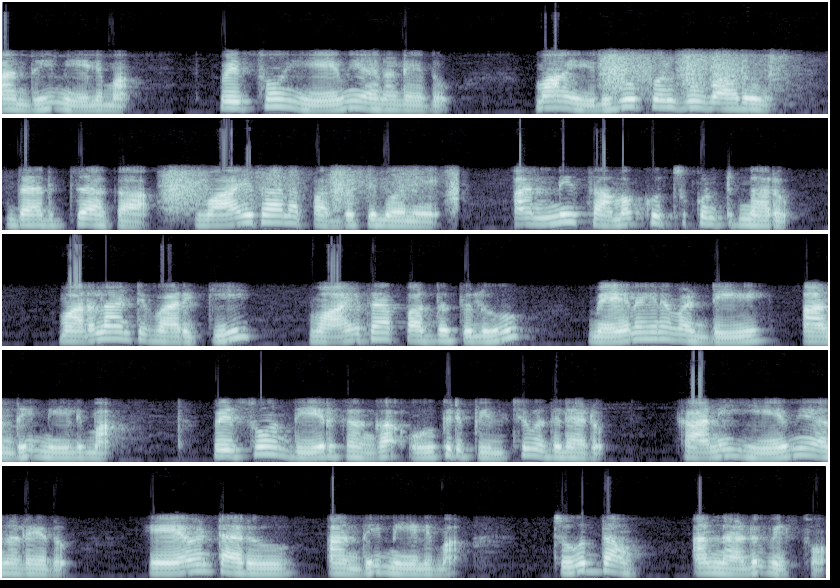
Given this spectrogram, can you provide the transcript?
అంది నీలిమ. విశ్వం ఏమీ అనలేదు. మా ఇరుగు పొరుగు వారు దర్జాగా వాయిదాల పద్ధతిలోనే అన్ని సమకూర్చుకుంటున్నారు. మరలాంటి వారికి వాయిదా పద్ధతులు మేలైనవండి అంది నీలిమ. విశ్వం దీర్ఘంగా ఊపిరి పీల్చి వదిలాడు. కానీ ఏమీ అనలేదు. ఏమంటారు? అంది నీలిమ. చూద్దాం అన్నాడు విశ్వం.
